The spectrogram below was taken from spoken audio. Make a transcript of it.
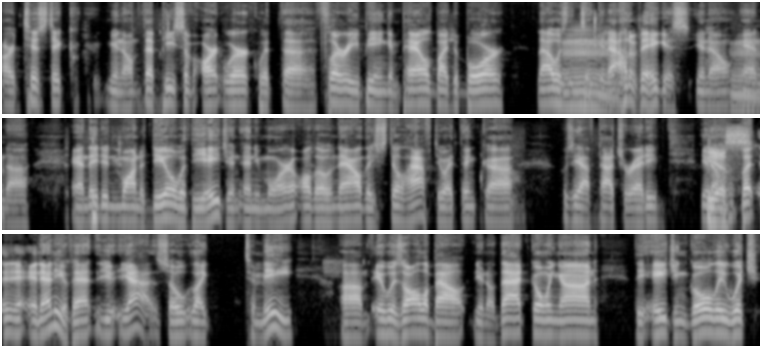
artistic, you know, that piece of artwork with uh, Fleury being impaled by DeBoer, that was the ticket Mm. out of Vegas, you know, Mm. and uh, and they didn't want to deal with the agent anymore. Although now they still have to. I think uh, who's he have Pacioretty, you know. Yes. But in, in any event, yeah. So like to me, um, it was all about you know that going on, the aging goalie, which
